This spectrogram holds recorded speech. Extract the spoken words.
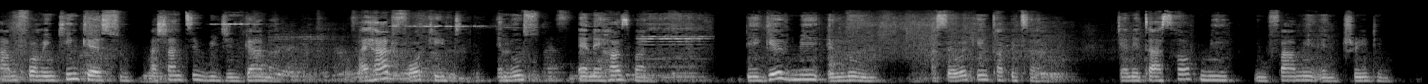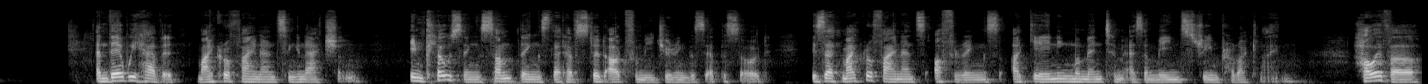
I'm from Nkinkesu, Ashanti region, Ghana. I had four kids and, also, and a husband. They gave me a loan as a working capital and it has helped me in farming and trading. And there we have it microfinancing in action. In closing, some things that have stood out for me during this episode is that microfinance offerings are gaining momentum as a mainstream product line. However,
